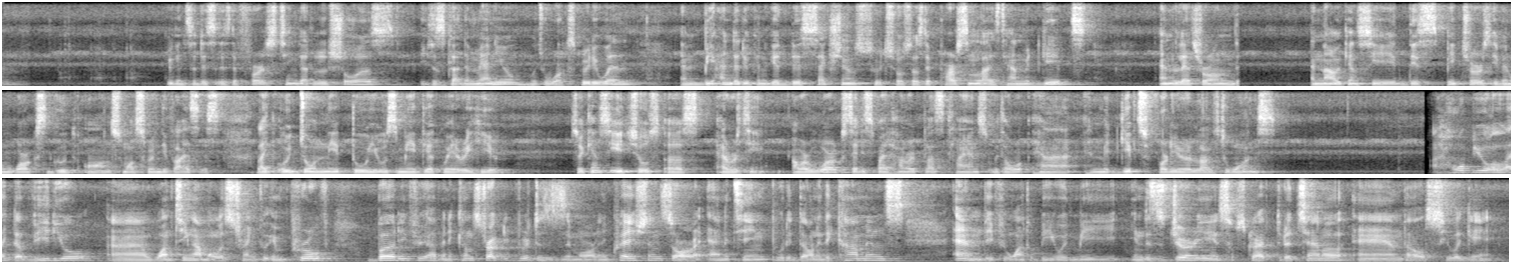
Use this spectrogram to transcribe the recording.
You can see this is the first thing that will show us. It has got the menu which works pretty well and behind that you can get these sections which shows us the personalized handmade gifts and later on and now you can see these pictures even works good on small screen devices like we don't need to use media query here so you can see it shows us everything. Our work satisfied 100 plus clients with our handmade gifts for their loved ones. I hope you all liked the video. Uh, one thing I'm always trying to improve, but if you have any constructive criticism or any questions or anything, put it down in the comments. And if you want to be with me in this journey, subscribe to the channel and I'll see you again.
